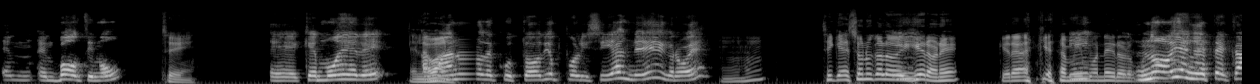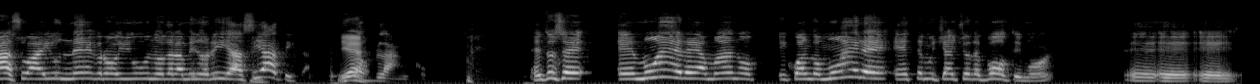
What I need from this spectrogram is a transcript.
en, en Baltimore, Sí. eh, que muere En La a mano de custodios policías negros, ¿eh? Sí, que eso nunca lo Y- dijeron, ¿eh? Que era, que era Y- mismo negro. no, y en este caso hay un negro y uno de la minoría asiática, y dos blancos. Entonces, eh, muere a mano, y cuando muere este muchacho de Baltimore, eh, eh, eh,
